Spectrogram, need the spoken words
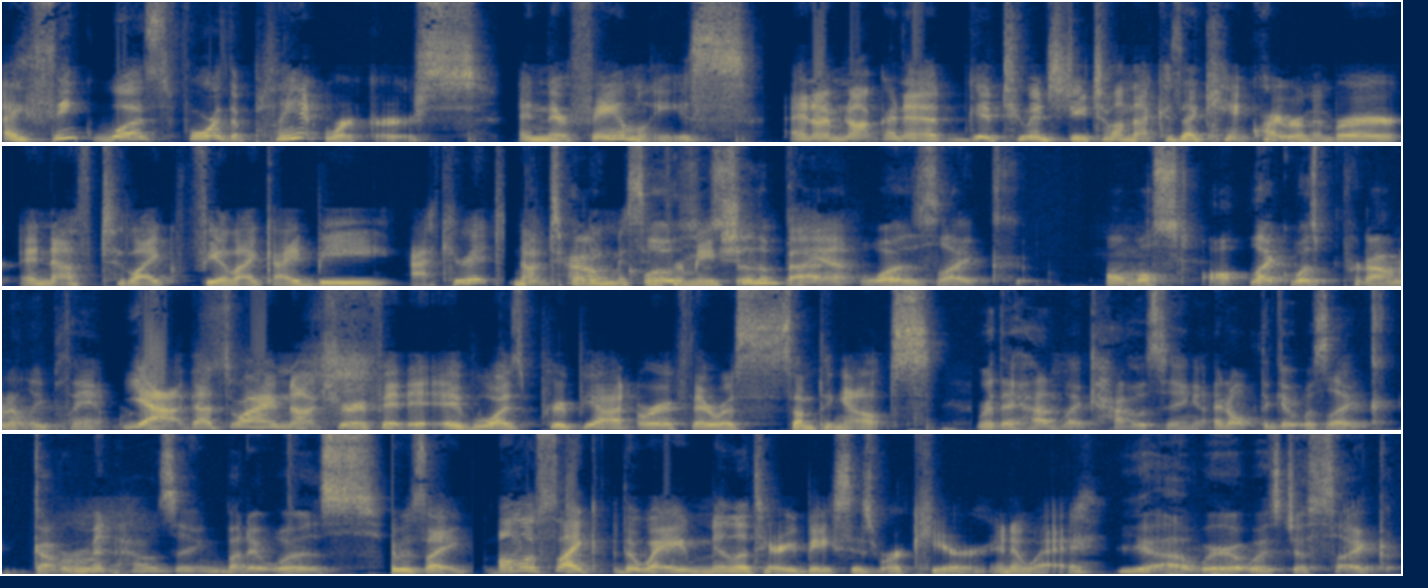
I think was for the plant workers and their families. And I'm not going to give too much detail on that because I can't quite remember enough to like feel like I'd be accurate, not to putting misinformation. the but- plant was like almost all, like was predominantly plant. work, yeah, that's why I'm not sure if it, it was Pripyat or if there was something else. where they had like housing. I don't think it was like government housing, but it was It was like almost like the way military bases work here in a way. yeah, where it was just like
